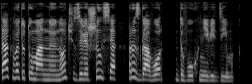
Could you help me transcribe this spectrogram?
Так в эту туманную ночь завершился разговор двух невидимок.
